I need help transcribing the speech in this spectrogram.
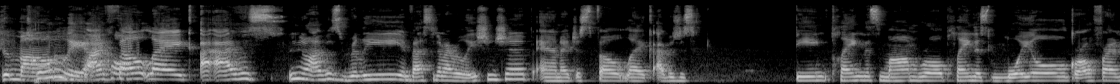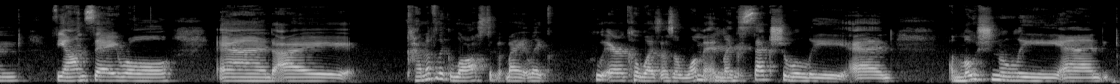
the mom? Totally. I hole? felt like I, I was you know I was really invested in my relationship and I just felt like I was just being playing this mom role, playing this loyal girlfriend fiance role, and I kind of like lost my like who Erica was as a woman, mm-hmm. like sexually and emotionally and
